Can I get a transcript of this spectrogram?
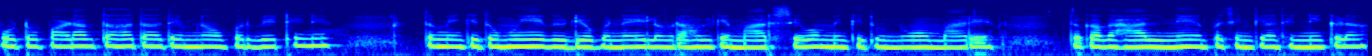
ફોટો પાડાવતા હતા તેમના ઉપર બેઠીને. તો મેં કીધું, હું એ વીડિયો બનાવી લઉં, રાહુલ કે મારશે એવો મેં કીધું, નો મારે. તો કે, હવે હાલ ને. પછી ત્યાંથી નીકળ્યા.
